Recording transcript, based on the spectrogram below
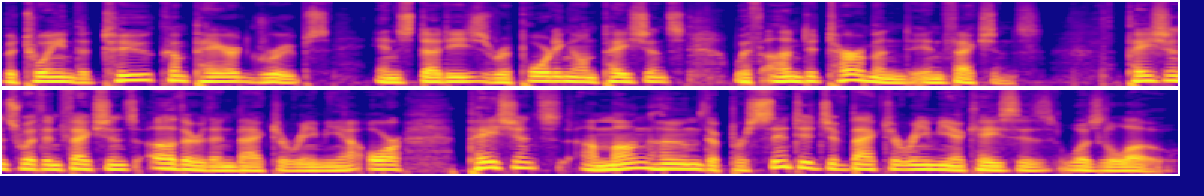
between the two compared groups in studies reporting on patients with undetermined infections patients with infections other than bacteremia, or patients among whom the percentage of bacteremia cases was low.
